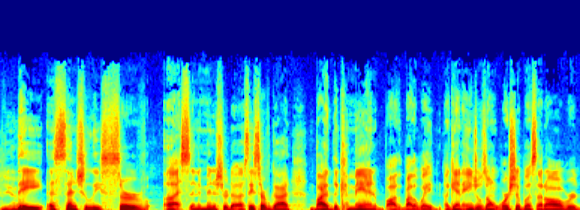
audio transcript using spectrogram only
Mm-hmm. Yeah. They essentially serve us and minister to us. They serve God by the command. By, by the way, again, angels don't worship us at all. We're,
